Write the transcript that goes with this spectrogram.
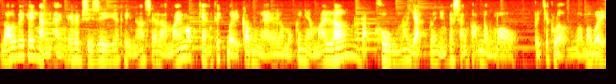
đối với cái ngành hàng FMCG á, thì nó sẽ là máy móc trang thiết bị công nghệ là một cái nhà máy lớn nó rập khuôn nó dập ra những cái sản phẩm đồng bộ về chất lượng và bao bì.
